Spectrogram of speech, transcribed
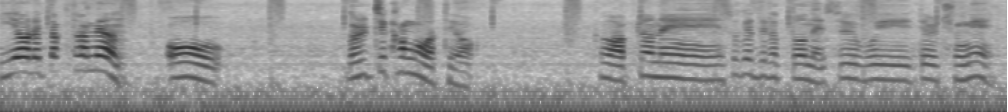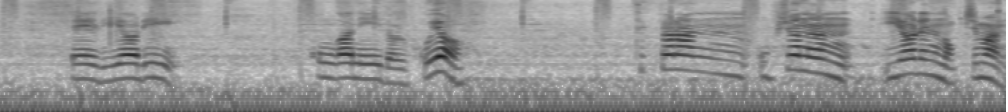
이열에딱 타면 어 널찍한 것 같아요. 그 앞전에 소개드렸던 SUV들 중에 제일 2열이 공간이 넓고요. 특별한 옵션은 2열에는 없지만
